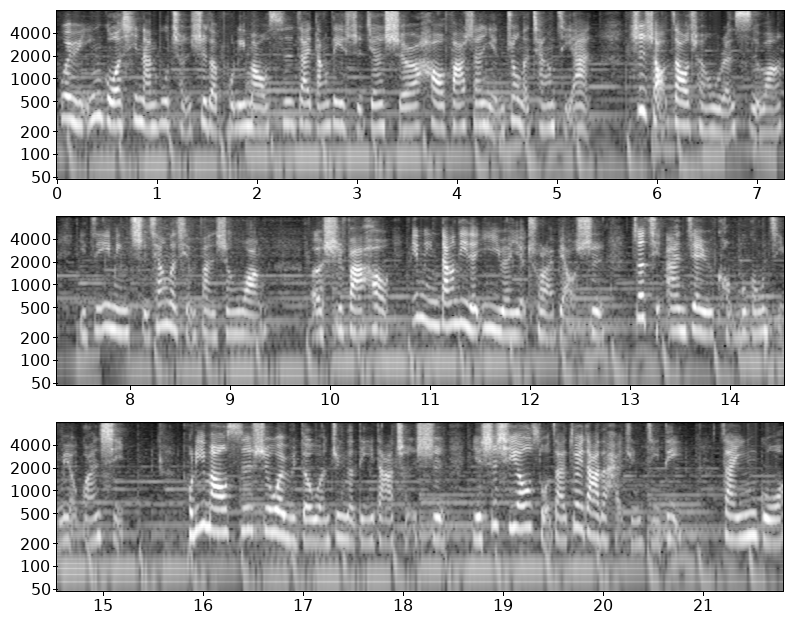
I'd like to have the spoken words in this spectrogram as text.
位于英国西南部城市的普利茅斯在当地时间十二号发生严重的枪击案，至少造成五人死亡，以及一名持枪的嫌犯身亡。而事发后，一名当地的议员也出来表示，这起案件与恐怖攻击没有关系。普利茅斯是位于德文郡的第一大城市，也是西欧所在最大的海军基地。在英国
